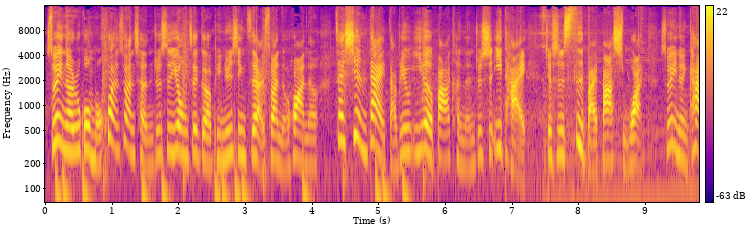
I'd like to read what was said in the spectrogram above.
所以呢，如果我们换算成就是用这个平均薪资来算的话呢，在现代 W 一二八可能就是一台。就是四百八十万，所以呢，你看，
